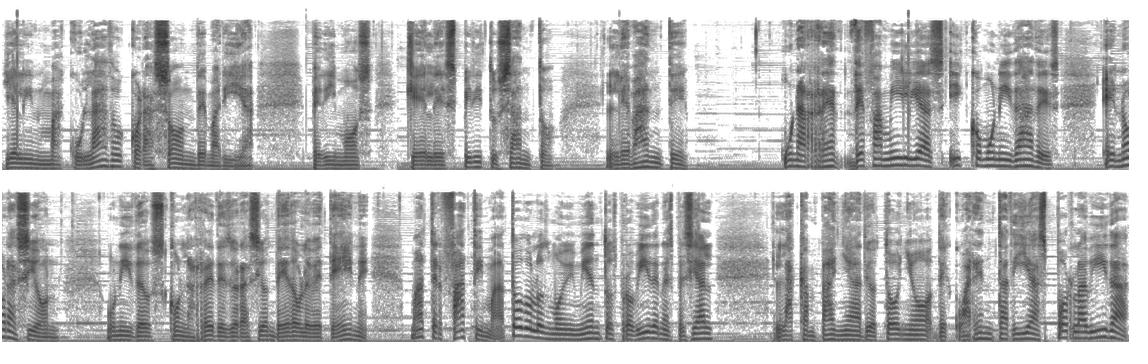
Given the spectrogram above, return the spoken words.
y el Inmaculado Corazón de María. Pedimos que el Espíritu Santo levante una red de familias y comunidades en oración, unidos con las redes de oración de EWTN, Mater Fátima, todos los movimientos Provida, en especial la campaña de otoño de 40 días por la vida.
